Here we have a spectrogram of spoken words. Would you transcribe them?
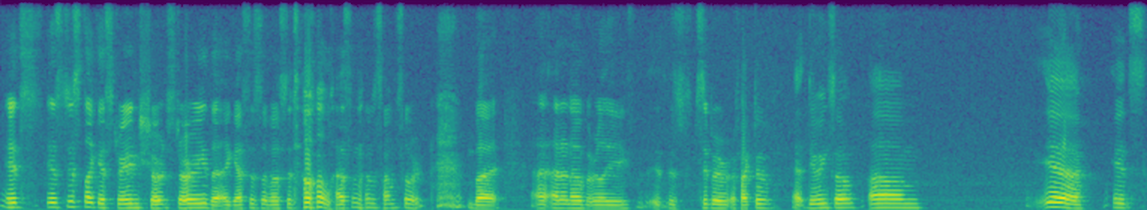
It's it's just like a strange short story that I guess is supposed to tell a lesson of some sort, but I, I don't know if it really is super effective at doing so. Um, yeah, it's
